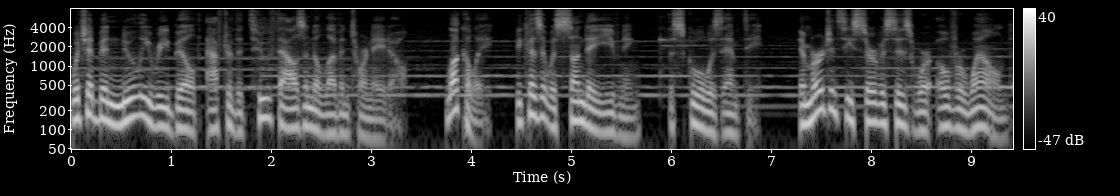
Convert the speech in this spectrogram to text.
which had been newly rebuilt after the 2011 tornado. Luckily, because it was Sunday evening, the school was empty. Emergency services were overwhelmed,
